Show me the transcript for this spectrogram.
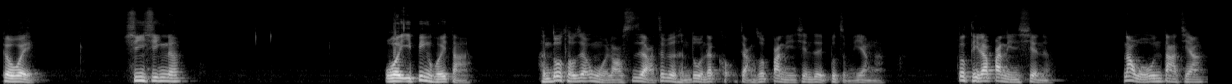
各位，星星呢？我一并回答。很多投资人问我，老师啊，这个很多人在口讲说半年线这不怎么样啊，都跌到半年线了。那我问大家，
